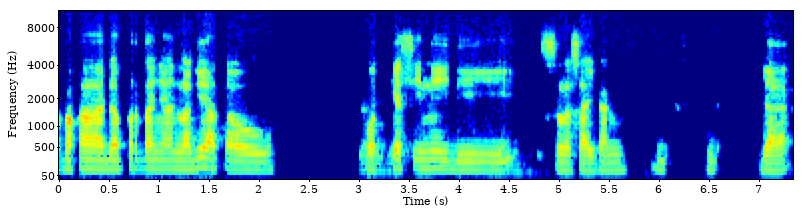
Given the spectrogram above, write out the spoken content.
Apakah ada pertanyaan lagi atau podcast ini diselesaikan? Da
